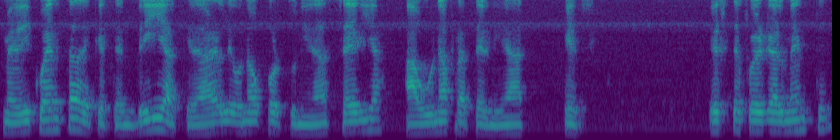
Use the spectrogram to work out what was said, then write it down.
Me di cuenta de que tendría que darle una oportunidad seria a una fraternidad ese. Este fue realmente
